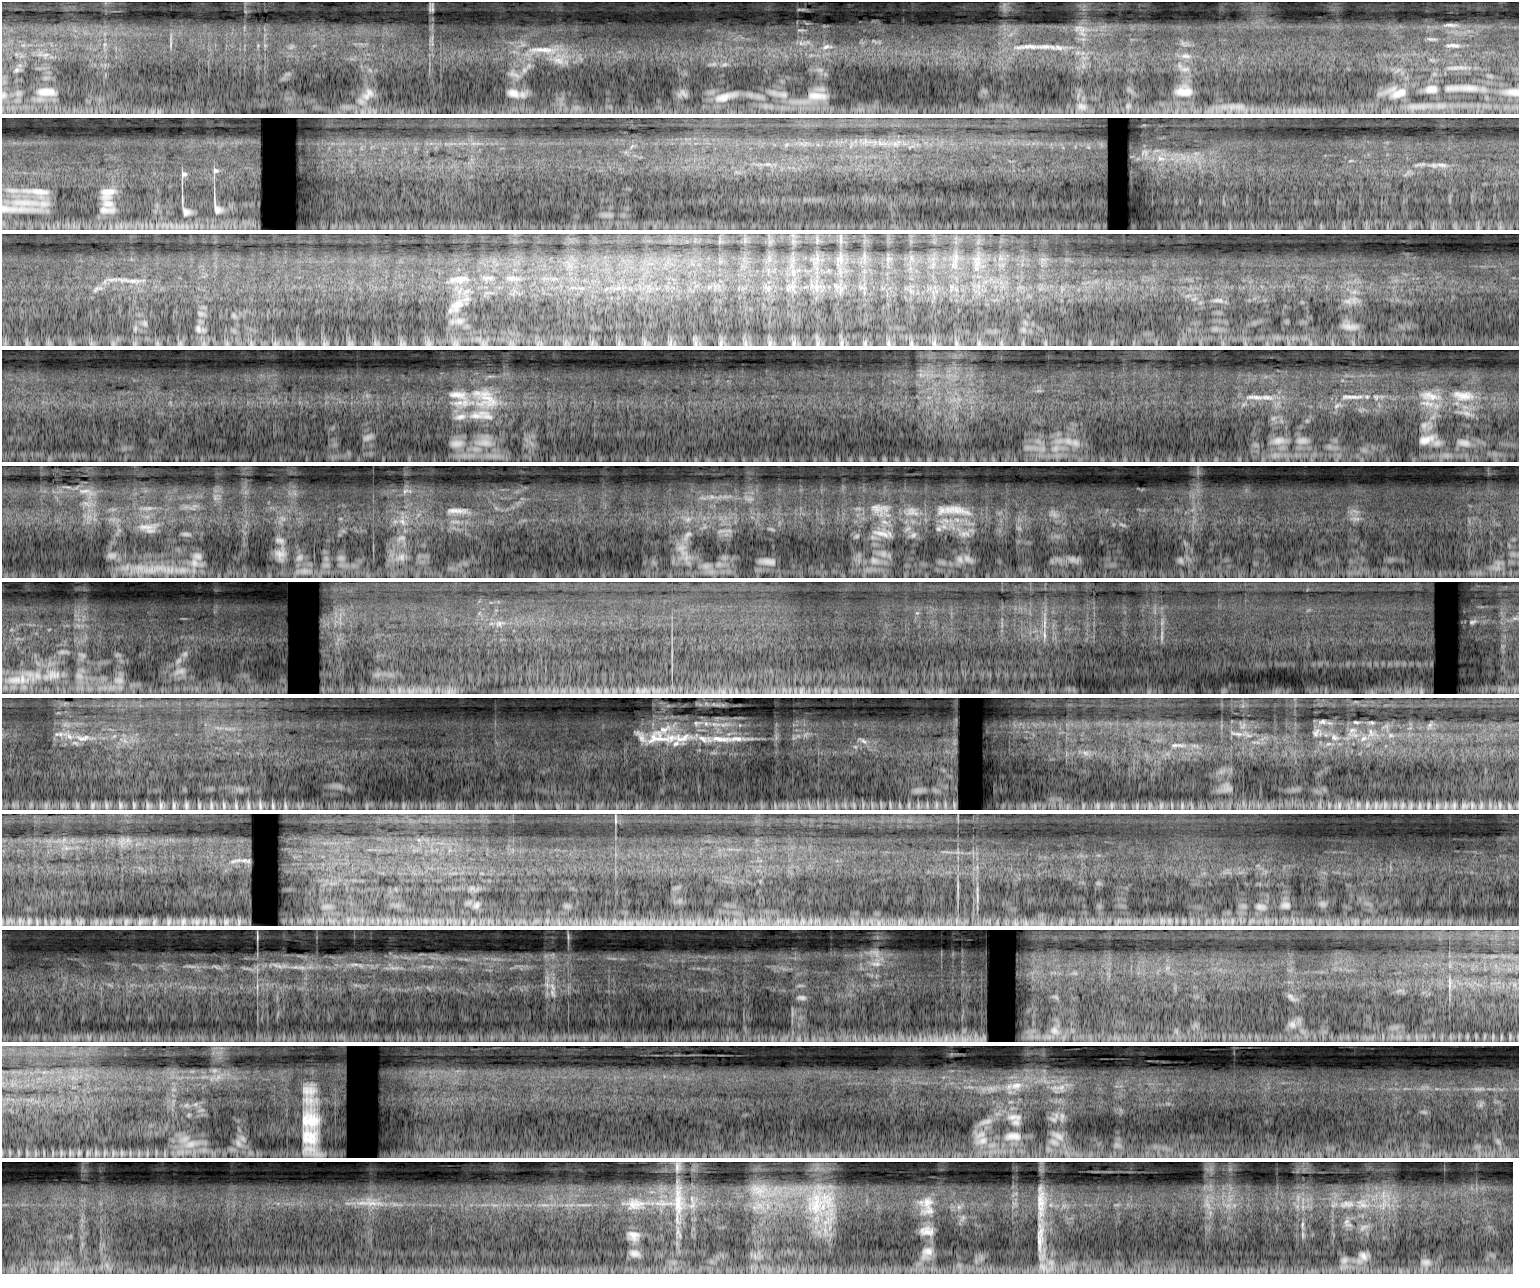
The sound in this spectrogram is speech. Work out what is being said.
কোথা থেকে আসছে? না এদিক থেকে ল্যাব দিয়ে ল্যাব মিন্স ল্যাব মানে ব্লাড মাইনিং মানে প্রাইভেটে আছে কোনটা রেনকো কোথায় বাড়ি আছে? পাঞ্জাবি মোড়। পাঞ্জাবি মোড় যাচ্ছে? এখন কোথায় যাচ্ছে? ভাট তো গাড়ি কাজে যাচ্ছে? না ডিউটি আছে বুঝতে পেরেছি ঠিক আছে। হয়ে গেছে হ্যাঁ। ফল আসছেন এটা ঠিক। ঠিক আছে। প্লাস্টিক কি আছে। প্লাস্টিক আছে। ঠিক আছে ঠিক আছে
